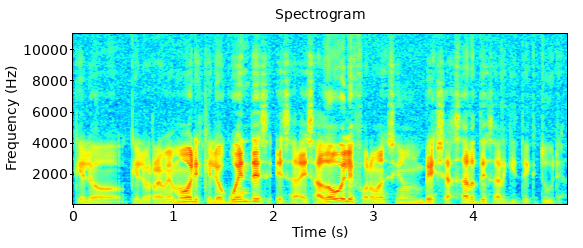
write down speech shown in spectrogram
que lo, que lo rememores, que lo cuentes, esa, esa doble formación Bellas Artes, Arquitectura.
